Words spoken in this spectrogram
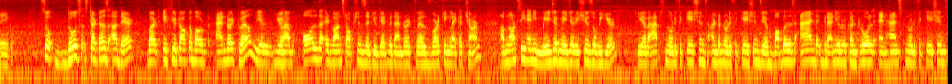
there you go. So those stutters are there but if you talk about android 12 you, have all the advanced options that you get with android 12 working like a charm. I've not seen any major major issues over here. So you have apps notifications under notifications you have bubbles and granular control enhanced notifications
